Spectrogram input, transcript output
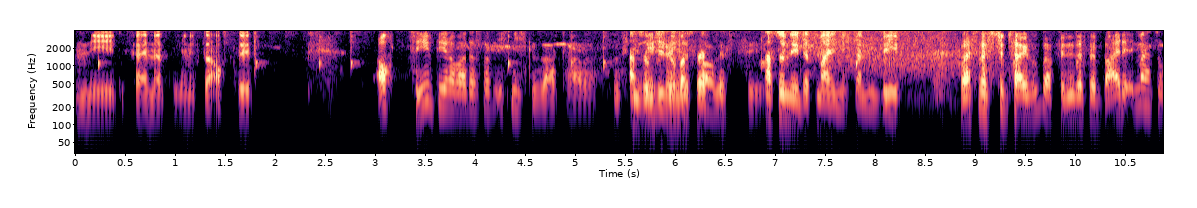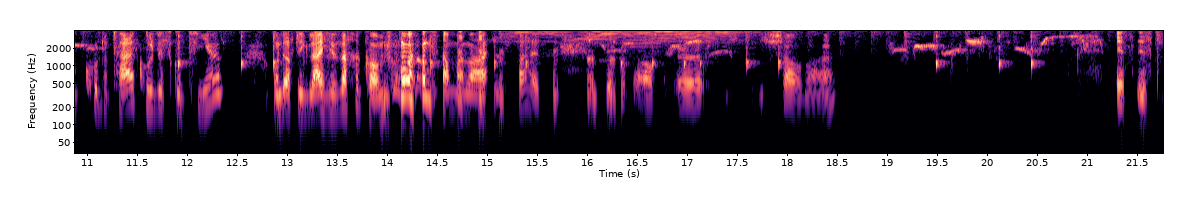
Nee, die verändert sich ja nicht. Ist auch C. Auch C wäre aber das, was ich nicht gesagt habe. Das ist Ach so, die wieso, was. Achso, nee, das meine ich nicht. Dann B. Weißt du, was ich total super finde? Dass wir beide immer so total cool diskutieren und auf die gleiche Sache kommen und haben immer alles falsch. So, pass auf. Äh, ich schau mal. Es ist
